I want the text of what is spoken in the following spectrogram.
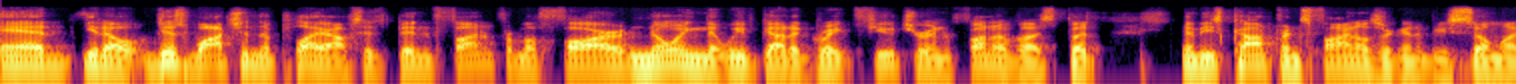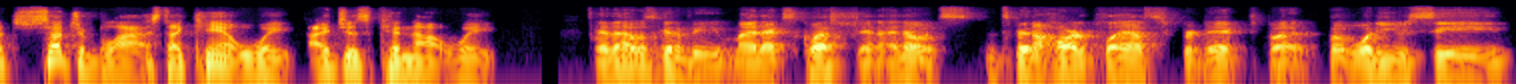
And, you know, just watching the playoffs, it's been fun from afar, knowing that we've got a great future in front of us. But you know, these conference finals are going to be so much, such a blast. I can't wait. I just cannot wait and that was going to be my next question. I know it's it's been a hard playoffs to predict, but but what do you see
